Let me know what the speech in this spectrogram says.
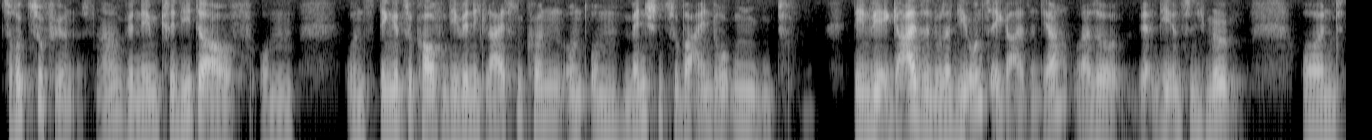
zurückzuführen ist. Ne? Wir nehmen Kredite auf, um uns Dinge zu kaufen, die wir nicht leisten können und um Menschen zu beeindrucken, denen wir egal sind oder die uns egal sind, ja, also die uns nicht mögen. Und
